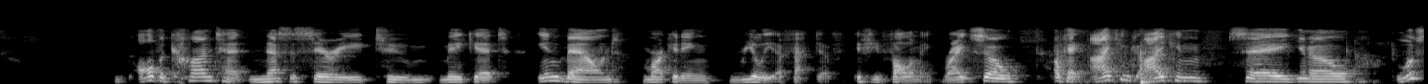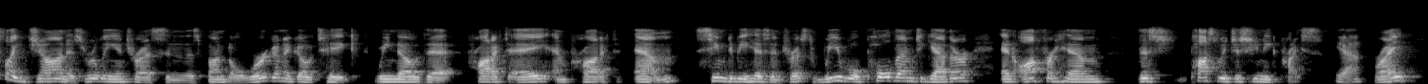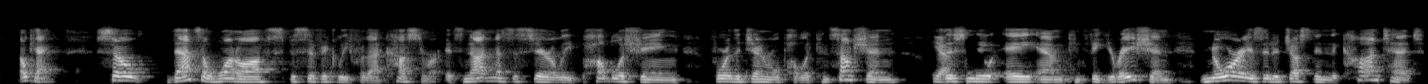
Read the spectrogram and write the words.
all the content necessary to make it inbound marketing really effective if you follow me right? So okay i can i can say you know looks like john is really interested in this bundle we're going to go take we know that product a and product m seem to be his interest we will pull them together and offer him this possibly just unique price. Yeah. Right? Okay. So that's a one off specifically for that customer. It's not necessarily publishing for the general public consumption yeah. this new AM configuration, nor is it adjusting the content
